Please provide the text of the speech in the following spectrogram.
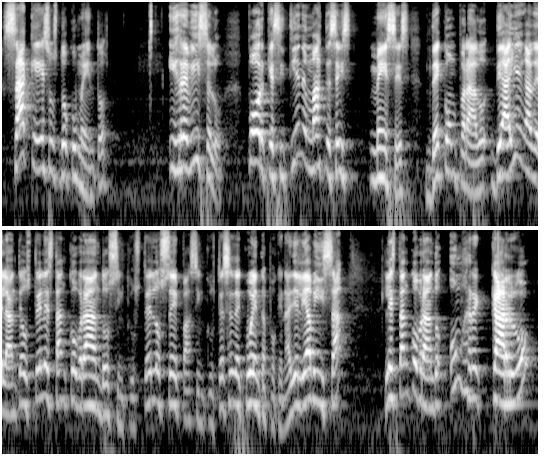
saque esos documentos y revíselo. Porque si tiene más de seis meses de comprado, de ahí en adelante a usted le están cobrando, sin que usted lo sepa, sin que usted se dé cuenta, porque nadie le avisa, le están cobrando un recargo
